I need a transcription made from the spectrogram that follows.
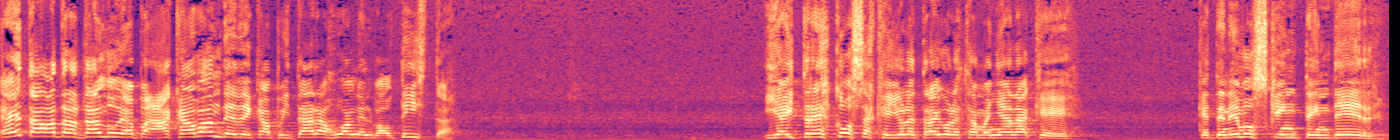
Él estaba tratando de... Acaban de decapitar a Juan el Bautista. Y hay tres cosas que yo le traigo esta mañana que, que tenemos que entender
